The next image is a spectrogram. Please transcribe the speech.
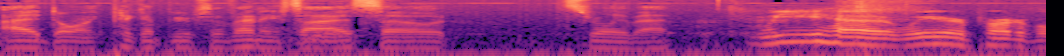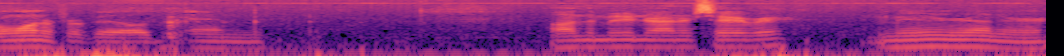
I don't like pickup groups of any size, so it's really bad. We have we are part of a wonderful build, and On the Moonrunner server, Moonrunner.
